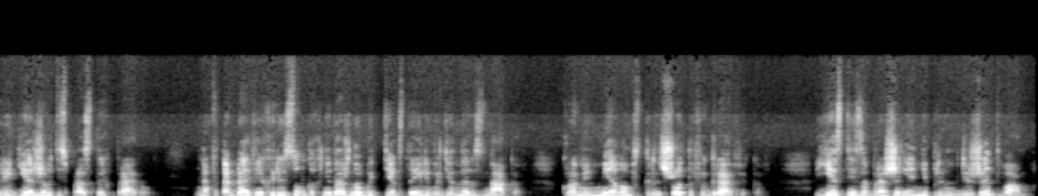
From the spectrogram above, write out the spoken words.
Придерживайтесь простых правил. На фотографиях и рисунках не должно быть текста или водяных знаков, кроме мемов, скриншотов и графиков. Если изображение не принадлежит вам,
